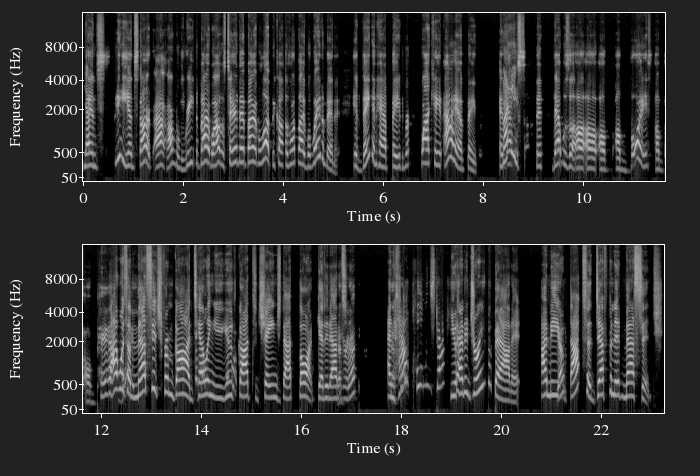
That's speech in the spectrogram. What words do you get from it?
yep. and see and start. I, I was reading the Bible. I was tearing that Bible up because I'm like, well, wait a minute. If they can have favor, why can't I have favor? And right. that was something that was a a, a, a voice, a, a That was voice. a message from God telling you you've got to change that thought, get it out That's of your right. head. And That's how right. cool is that? You had a dream about it. I mean, Yep. that's a definite message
